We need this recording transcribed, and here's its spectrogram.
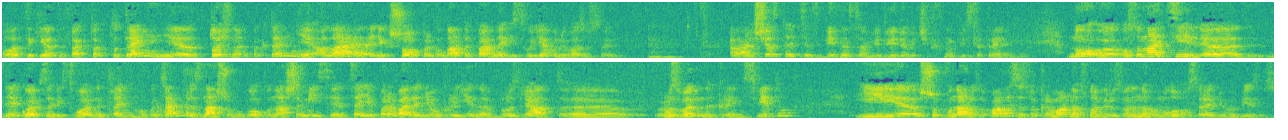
От такий от ефект. Тобто тренінги точно ефективні, але якщо прикладати певне і своє вольове зусилля. А що стається з бізнесом відвідувачів ну, після тренінгів? Ну, е, основна ціль, е, для якої взагалі створений тренінговий центр з нашого боку, наша місія це є переведення України в розряд е, розвинених країн світу, і е, щоб вона розвивалася, зокрема, на основі розвиненого малого середнього бізнесу,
